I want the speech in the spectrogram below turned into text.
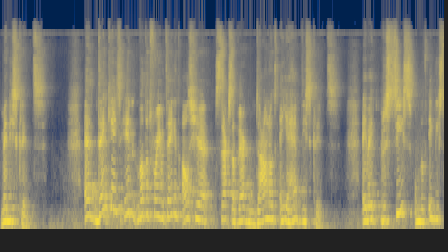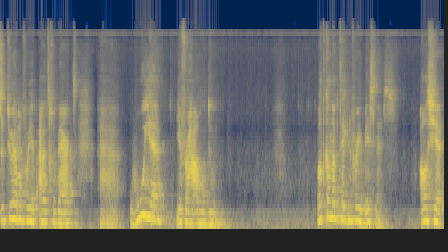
met die scripts. En denk eens in wat het voor je betekent als je straks dat werkboek downloadt en je hebt die scripts. En je weet precies, omdat ik die structuur helemaal voor je heb uitgewerkt, uh, hoe je je verhaal moet doen. Wat kan dat betekenen voor je business? Als je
